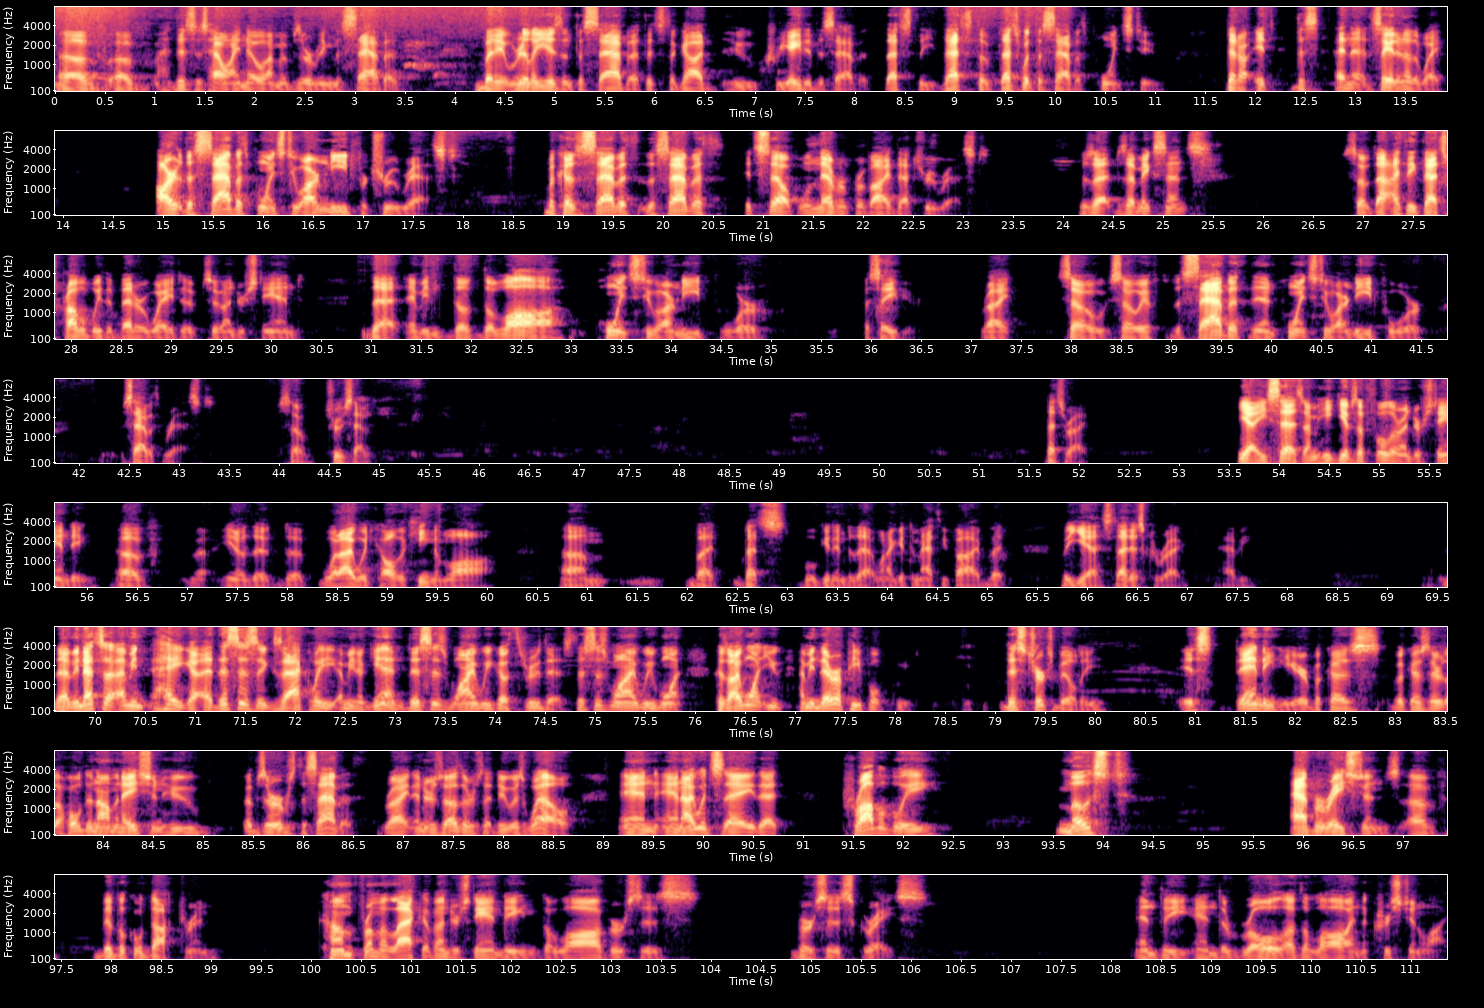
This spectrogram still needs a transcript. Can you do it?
of of this is how I know I'm observing the Sabbath but it really isn't the Sabbath. It's the God who created the Sabbath. That's the that's the that's what the Sabbath points to. That our, it this and uh, say it another way. Our the Sabbath points to our need for true rest, because Sabbath the Sabbath itself will never provide that true rest. Does that does that make sense? So that I think that's probably the better way to to understand that. I mean the the law points to our need for a Savior, right? So, so if the Sabbath then points to our need for Sabbath rest. So, true Sabbath. That's right. Yeah, he says, I mean, he gives a fuller understanding of, uh, you know, the, the, what I would call the kingdom law. Um, but that's we'll get into that when I get to Matthew 5. But, but yes, that is correct, Abby. I mean, that's a, I mean, hey, uh, this is exactly, I mean, again, this is why we go through this. This is why we want, because I want you, I mean, there are people, I mean, this church building is standing here because, because there's a whole denomination who observes the Sabbath, right? And there's others that do as well. And, and I would say that probably most aberrations of biblical doctrine come from a lack of understanding the law versus versus grace and the and the role of the law in the Christian life.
